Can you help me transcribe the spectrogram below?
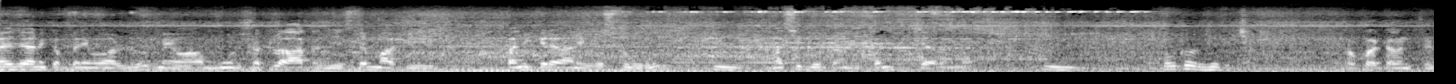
అమెజాన్ కంపెనీ వాళ్ళు మేము ఆ మూడు షర్ట్లు ఆర్డర్ చేస్తే మాకు ఈ పనికిరాని వస్తువు మసిగుడ్డని పంపించారన్నమాట. ఒకటి చూపించు. ఒకటి ఒకటి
